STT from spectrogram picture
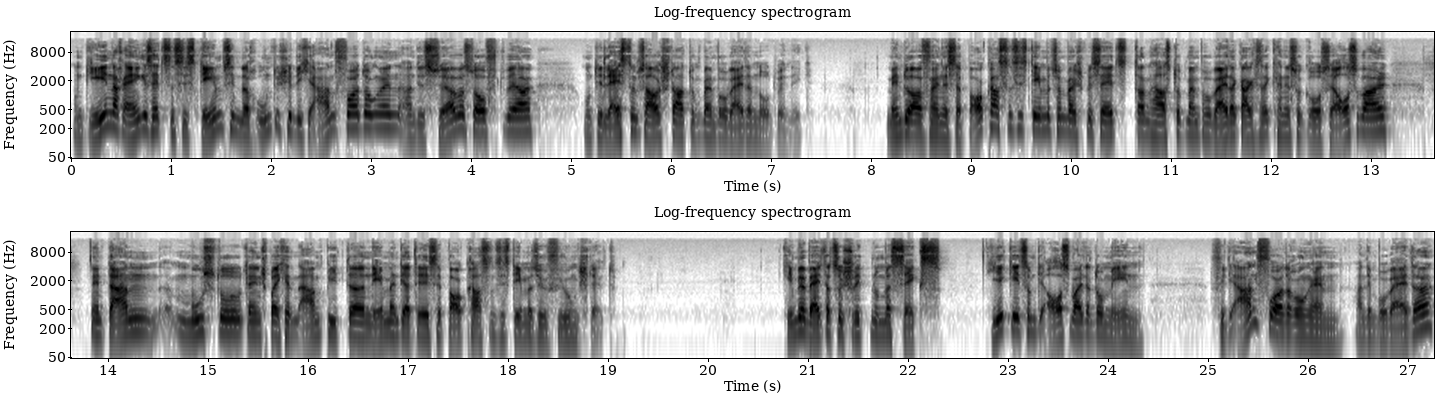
Und je nach eingesetzten System sind auch unterschiedliche Anforderungen an die Serversoftware und die Leistungsausstattung beim Provider notwendig. Wenn du auf eines der Baukassensysteme zum Beispiel setzt, dann hast du beim Provider gar keine so große Auswahl, denn dann musst du den entsprechenden Anbieter nehmen, der diese Baukassensysteme zur Verfügung stellt. Gehen wir weiter zu Schritt Nummer 6. Hier geht es um die Auswahl der Domain. Für die Anforderungen an den Provider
